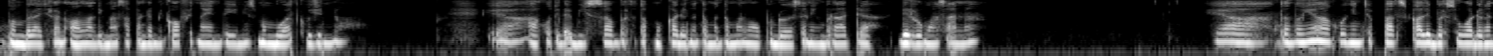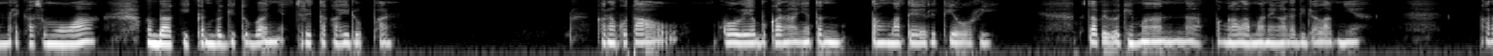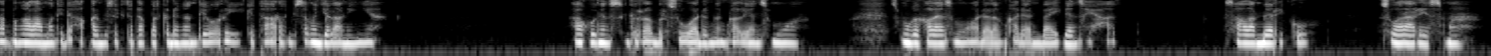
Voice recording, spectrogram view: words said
Pembelajaran online di masa pandemi COVID-19 ini membuatku jenuh. Ya, aku tidak bisa bertatap muka dengan teman-teman maupun dosen yang berada di rumah sana. Ya, tentunya aku ingin cepat sekali bersua dengan mereka semua, membagikan begitu banyak cerita kehidupan. Karena aku tahu, kuliah bukan hanya tentang materi teori, tetapi bagaimana pengalaman yang ada di dalamnya. Karena pengalaman tidak akan bisa kita dapatkan dengan teori, kita harus bisa menjalaninya. Aku ingin segera bersua dengan kalian semua. Semoga kalian semua dalam keadaan baik dan sehat. Salam dariku, suara Risma.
